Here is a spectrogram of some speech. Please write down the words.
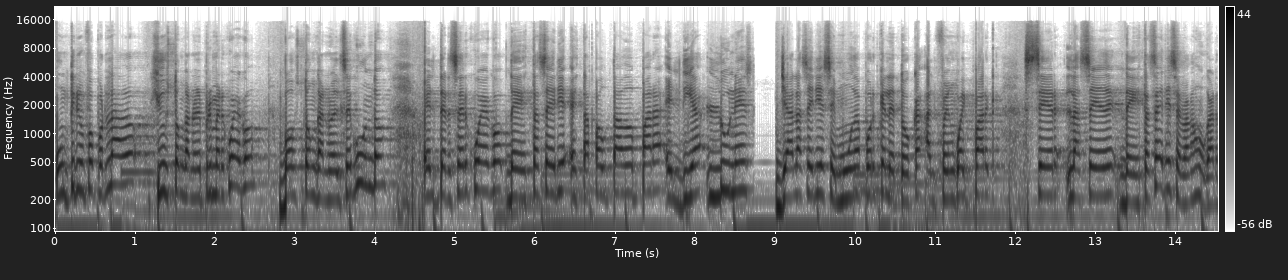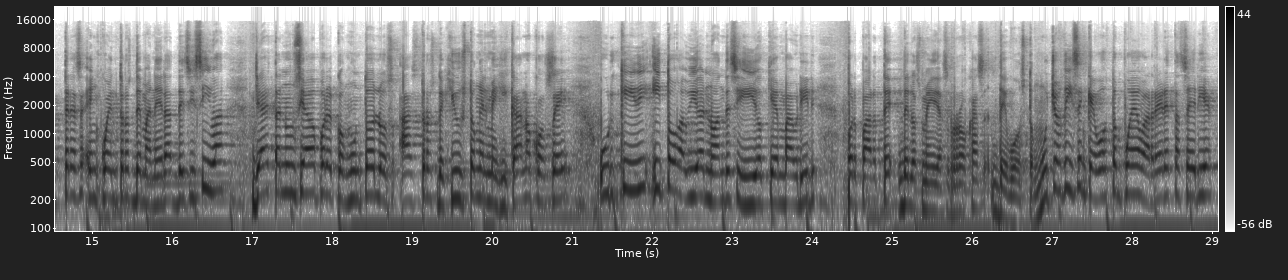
un triunfo por lado, Houston ganó el primer juego, Boston ganó el segundo, el tercer juego de esta serie está pautado para el día lunes ya la serie se muda porque le toca al Fenway Park ser la sede de esta serie. Se van a jugar tres encuentros de manera decisiva. Ya está anunciado por el conjunto de los Astros de Houston el mexicano José Urquidi y todavía no han decidido quién va a abrir por parte de los Medias Rojas de Boston. Muchos dicen que Boston puede barrer esta serie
